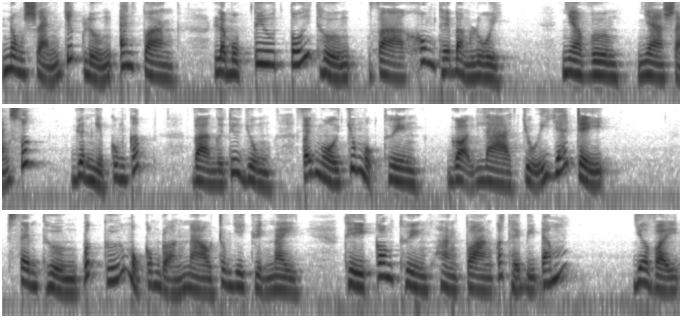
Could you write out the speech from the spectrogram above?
nông sản chất lượng an toàn là mục tiêu tối thượng và không thể bàn lùi. Nhà vườn, nhà sản xuất, doanh nghiệp cung cấp và người tiêu dùng phải ngồi chung một thuyền gọi là chuỗi giá trị. Xem thường bất cứ một công đoạn nào trong dây chuyền này thì con thuyền hoàn toàn có thể bị đắm. Do vậy,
